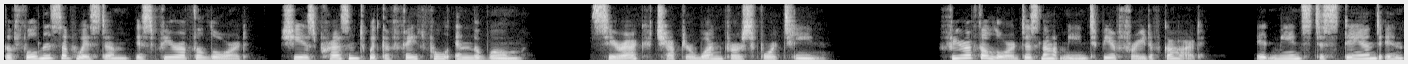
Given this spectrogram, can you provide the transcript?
The fullness of wisdom is fear of the Lord. She is present with the faithful in the womb. Sirach chapter 1 verse 14. Fear of the Lord does not mean to be afraid of God. It means to stand in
